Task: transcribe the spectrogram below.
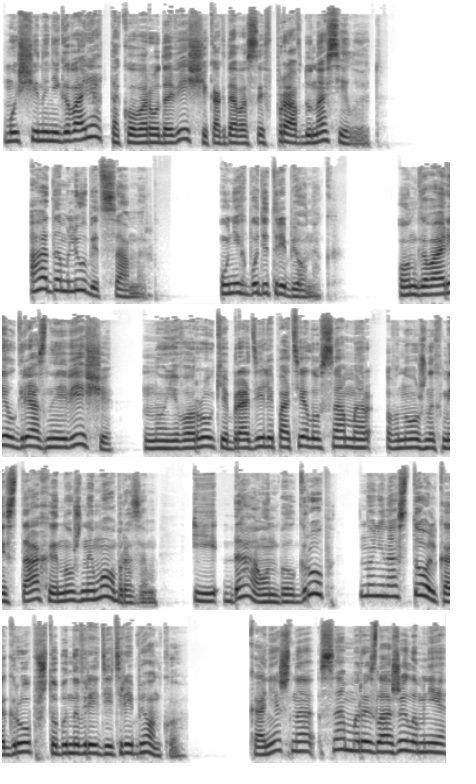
Мужчины не говорят такого рода вещи, когда вас и вправду насилуют. Адам любит Саммер. У них будет ребенок. Он говорил грязные вещи, но его руки бродили по телу Саммер в нужных местах и нужным образом. И да, он был груб, но не настолько груб, чтобы навредить ребенку. Конечно, Саммер изложила мне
